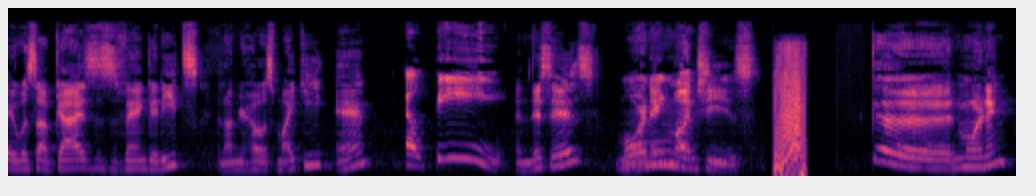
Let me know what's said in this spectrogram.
Hey, what's up, guys? This is Van Good Eats, and I'm your host, Mikey, and LP. and this is Morning Munchies. Good morning.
